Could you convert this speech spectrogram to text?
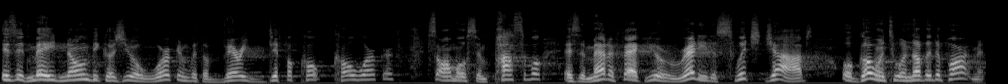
Is it made known because you're working with a very difficult coworker? It's almost impossible. As a matter of fact, you're ready to switch jobs or go into another department.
